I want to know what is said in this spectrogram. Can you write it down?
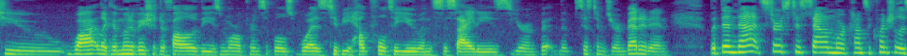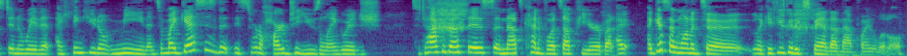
to why like the motivation to follow these moral principles was to be helpful to you and the societies you're the systems you're embedded in. But then that starts to sound more consequentialist in a way that i think you don't mean. And so my guess is that it's sort of hard to use language to talk about this and that's kind of what's up here. But i, I guess i wanted to like if you could expand on that point a little.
